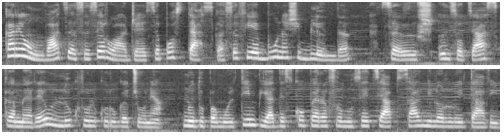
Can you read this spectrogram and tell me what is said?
care o învață să se roage, să postească, să fie bună și blândă, să își însoțească mereu lucrul cu rugăciunea. Nu după mult timp, ea descoperă frumusețea psalmilor lui David.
